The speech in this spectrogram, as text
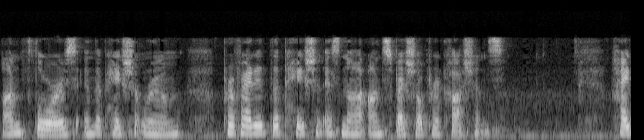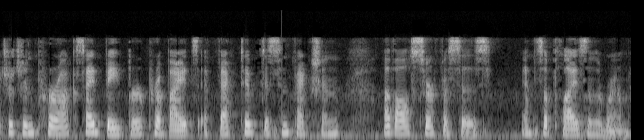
on floors in the patient room, provided the patient is not on special precautions. Hydrogen peroxide vapor provides effective disinfection of all surfaces and supplies in the room.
